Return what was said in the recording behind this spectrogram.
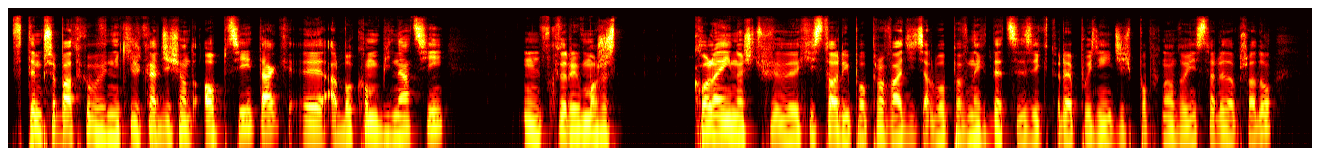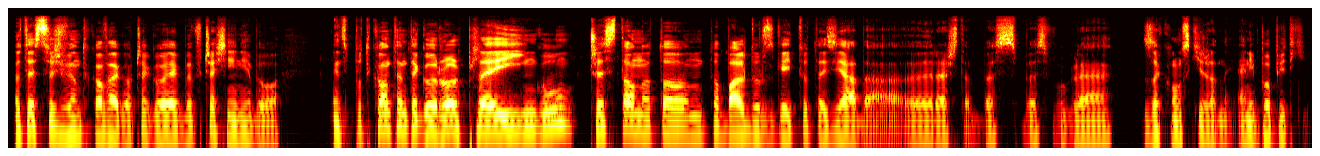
w tym przypadku pewnie kilkadziesiąt opcji, tak, y, albo kombinacji, y, w których możesz kolejność y, historii poprowadzić, albo pewnych decyzji, które później gdzieś popchną tą historię do przodu, no to jest coś wyjątkowego, czego jakby wcześniej nie było. Więc pod kątem tego roleplayingu czysto, no to, no to Baldur's Gate tutaj zjada y, resztę, bez, bez w ogóle zakąski żadnej, ani popitki.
